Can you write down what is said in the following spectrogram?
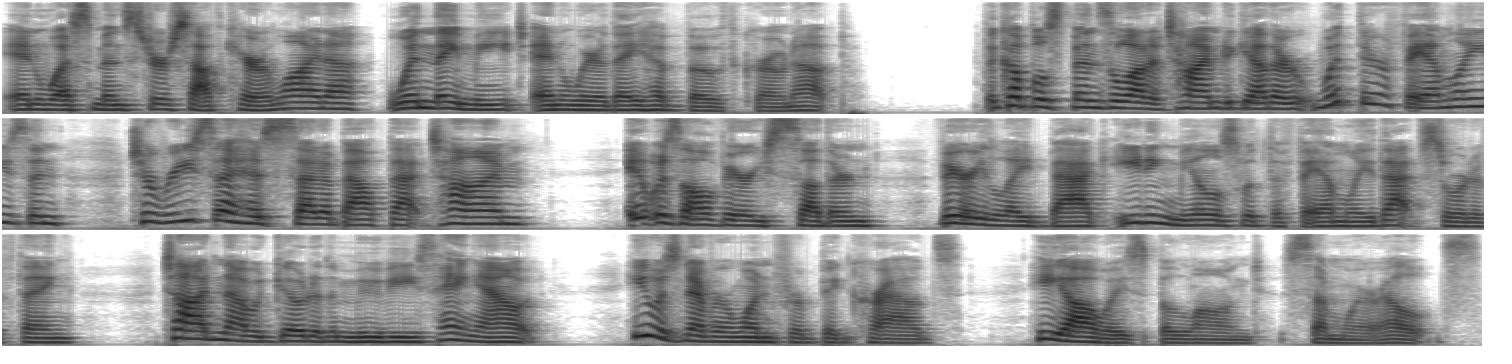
in Westminster, South Carolina, when they meet and where they have both grown up. The couple spends a lot of time together with their families, and Teresa has said about that time it was all very southern, very laid back, eating meals with the family, that sort of thing. Todd and I would go to the movies, hang out. He was never one for big crowds. He always belonged somewhere else.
